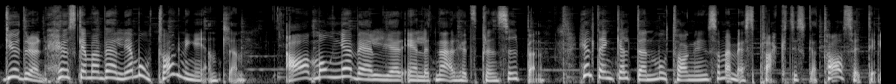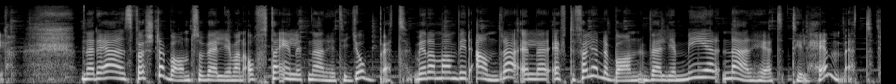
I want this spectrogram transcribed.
Gudrun, hur ska man välja mottagning egentligen? Ja, många väljer enligt närhetsprincipen. Helt enkelt den mottagning som är mest praktisk att ta sig till. När det är ens första barn så väljer man ofta enligt närhet till jobbet medan man vid andra eller efterföljande barn väljer mer närhet till hemmet.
